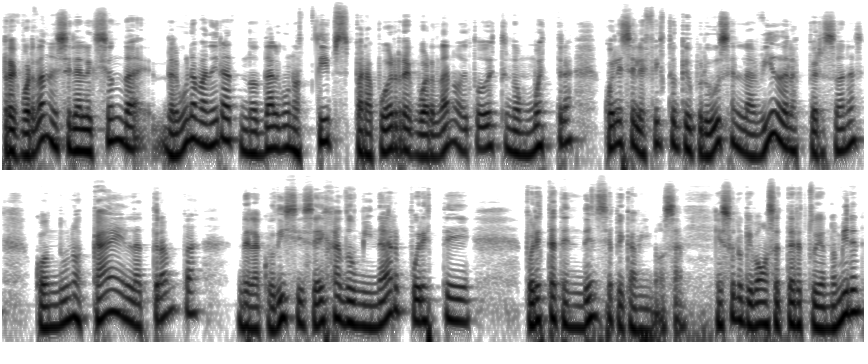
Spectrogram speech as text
recordarnos, y la lección de alguna manera nos da algunos tips para poder recordarnos de todo esto y nos muestra cuál es el efecto que produce en la vida de las personas cuando uno cae en la trampa de la codicia y se deja dominar por, este, por esta tendencia pecaminosa. Eso es lo que vamos a estar estudiando. Miren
